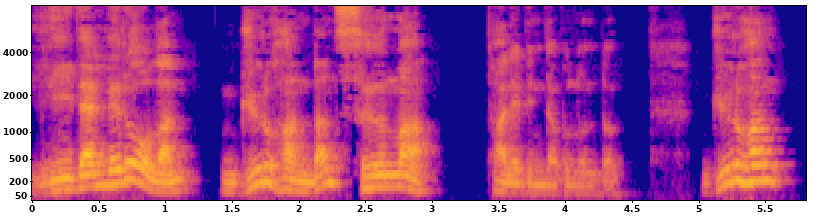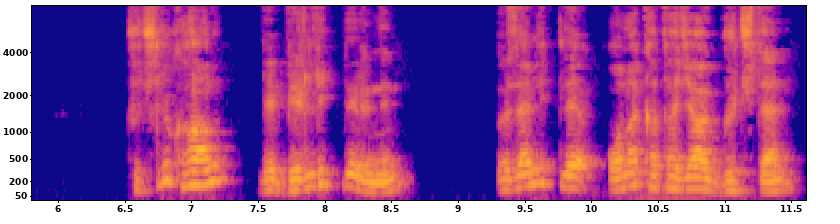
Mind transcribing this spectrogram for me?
liderleri olan Gürhan'dan sığınma talebinde bulundu. Gürhan, Küçlük Han ve birliklerinin özellikle ona katacağı güçten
